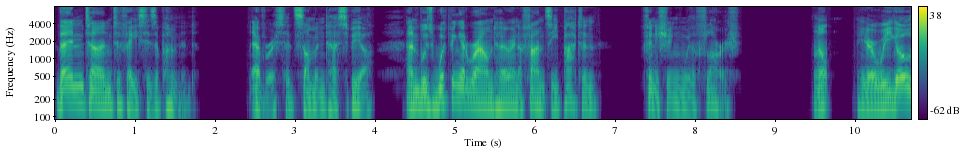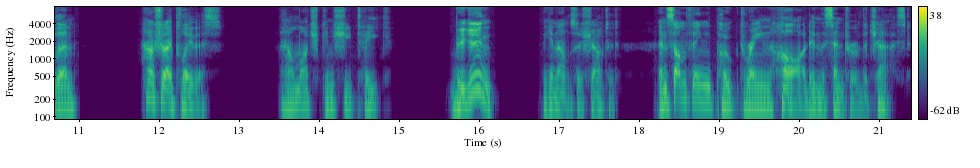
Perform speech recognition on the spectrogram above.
then turned to face his opponent. Everis had summoned her spear and was whipping it around her in a fancy pattern, finishing with a flourish. Well, here we go then. How should I play this? How much can she take? Begin! the announcer shouted, and something poked Rain hard in the center of the chest.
